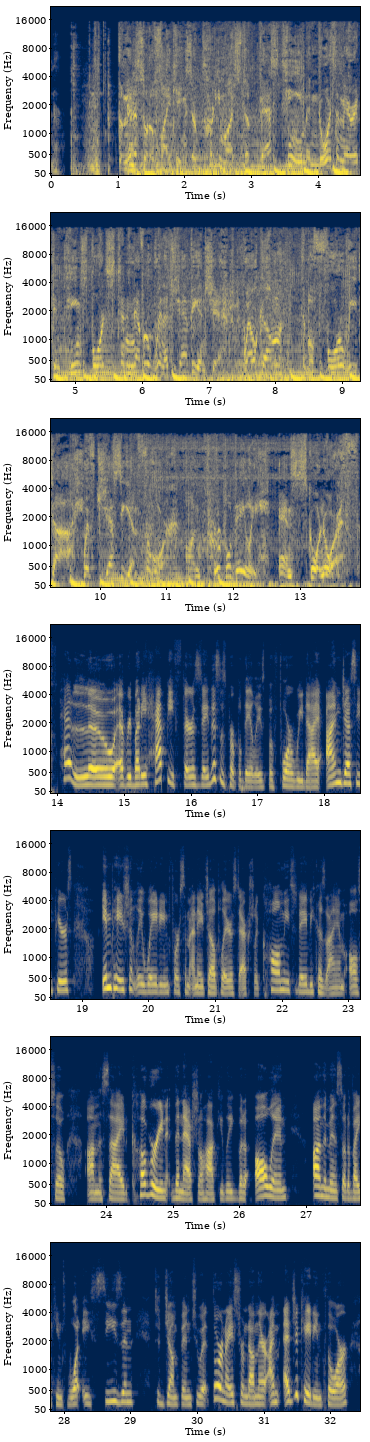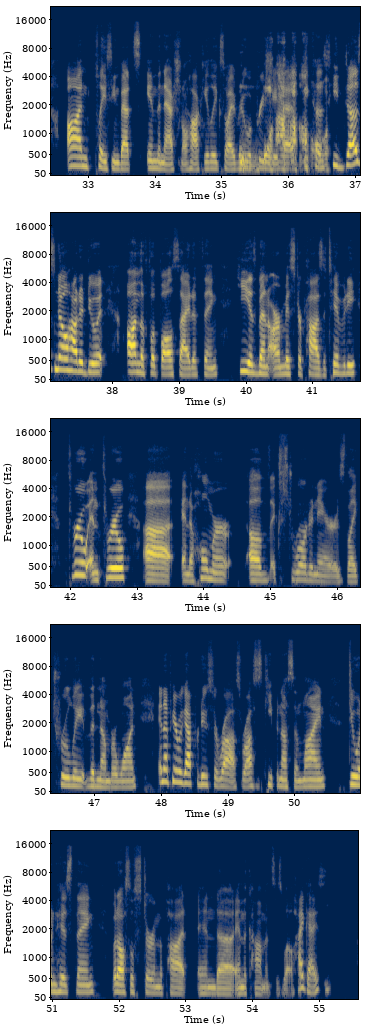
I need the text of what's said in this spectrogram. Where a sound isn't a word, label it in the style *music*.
The Minnesota Vikings are pretty much the best team in North American team sports to never win a championship. Welcome to Before We Die with Jesse and Thor on Purple Daily and Score North. Hello, everybody. Happy Thursday. This is Purple Dailies Before We Die. I'm Jesse Pierce, impatiently waiting for some NHL players to actually call me today because I am also on the side covering the National Hockey League, but all in on the Minnesota Vikings. What a season to jump into it. Thor Nystrom down there. I'm educating Thor on placing bets in the National Hockey League. So I do appreciate wow. that because he does know how to do it on the football side of thing. He has been our Mr. Positivity through and through, uh, and a homer of extraordinaires, like truly the number one. And up here we got producer Ross. Ross is keeping us in line, doing his thing, but also stirring the pot and uh and the comments as well. Hi guys.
